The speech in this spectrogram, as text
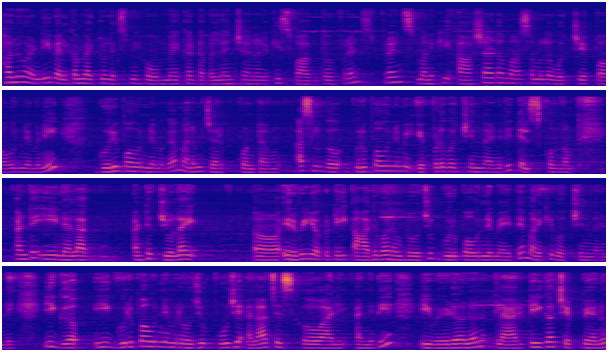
హలో అండి welcome back to Lakshmi home maker double nine ఛానల్కి స్వాగతం ఫ్రెండ్స్. ఫ్రెండ్స్ మనకి ఆషాఢ మాసంలో వచ్చే పౌర్ణమిని గురు పౌర్ణమిగా మనం జరుపుకుంటాము. అసలు గురు పౌర్ణమి ఎప్పుడు వచ్చింది అనేది తెలుసుకుందాం. అంటే ఈ నెల అంటే జూలై ఇరవై ఒకటి ఆదివారం రోజు గురు పౌర్ణమి అయితే మనకి వచ్చిందండి. ఈ గ ఈ గురు పౌర్ణమి రోజు పూజ ఎలా చేసుకోవాలి అనేది ఈ వీడియోలో క్లారిటీగా చెప్పాను.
